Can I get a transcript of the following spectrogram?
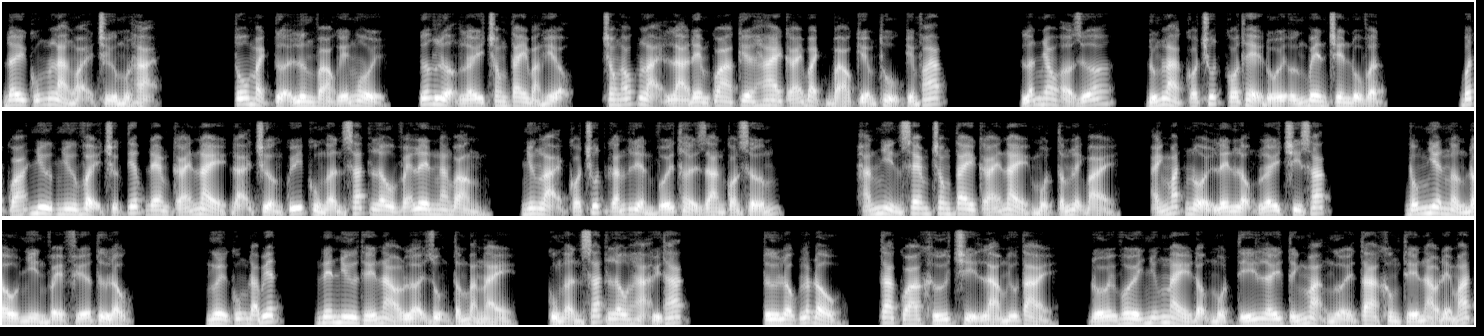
Đây cũng là ngoại trừ một hại. Tô mạch tựa lưng vào ghế ngồi, ước lượng lấy trong tay bảng hiệu trong óc lại là đêm qua kia hai cái bạch bảo kiếm thủ kiếm pháp. Lẫn nhau ở giữa, đúng là có chút có thể đối ứng bên trên đồ vật. Bất quá như như vậy trực tiếp đem cái này đại trưởng quỹ cùng ẩn sát lâu vẽ lên ngang bằng, nhưng lại có chút gắn liền với thời gian còn sớm. Hắn nhìn xem trong tay cái này một tấm lệnh bài, ánh mắt nổi lên lộng lây chi sắc. Đ ỗ n g nhiên ngẩng đầu nhìn về phía từ lộc. Ngươi cũng đã biết, nên như thế nào lợi dụng tấm bảng này, cùng ẩn sát lâu hạ ủy thác. Từ lộc lắc đầu, ta quá khứ chỉ làm mưu tài, đối với những này động một tí lấy tính mạng người ta không thế nào để mắt.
